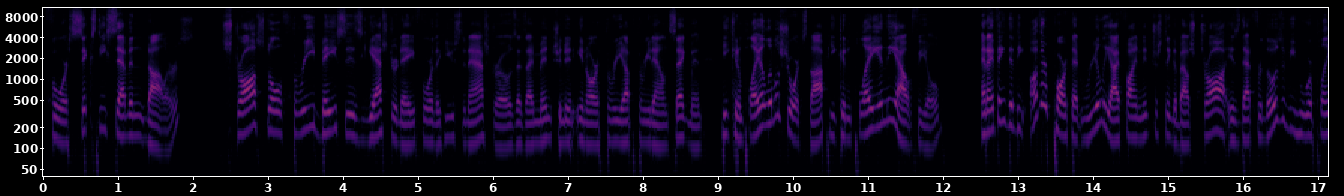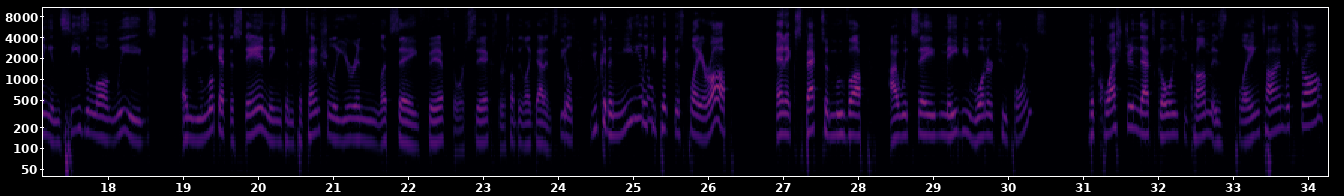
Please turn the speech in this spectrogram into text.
for $67. Straw stole three bases yesterday for the Houston Astros, as I mentioned in, in our three up, three down segment. He can play a little shortstop, he can play in the outfield. And I think that the other part that really I find interesting about Straw is that for those of you who are playing in season long leagues and you look at the standings and potentially you're in, let's say, fifth or sixth or something like that in steals, you can immediately pick this player up and expect to move up, I would say, maybe one or two points. The question that's going to come is playing time with Straw.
